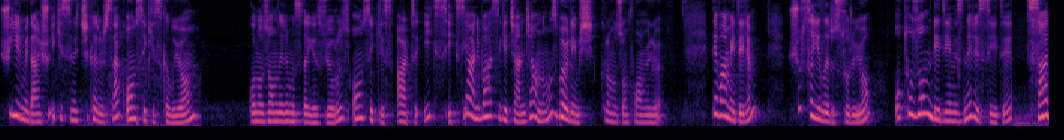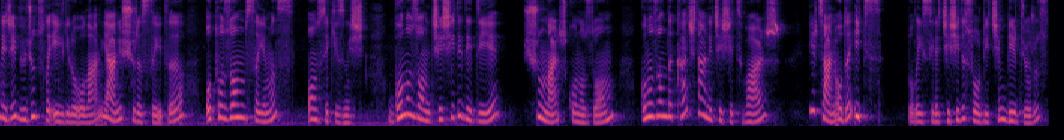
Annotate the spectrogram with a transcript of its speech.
Şu 20'den şu ikisini çıkarırsak 18 kalıyor. Gonozomlarımızı da yazıyoruz. 18 artı XX yani bahsi geçen canlımız böylemiş kromozom formülü. Devam edelim. Şu sayıları soruyor. Otozom dediğimiz neresiydi? Sadece vücutla ilgili olan yani şurasıydı. Otozom sayımız 18'miş. Gonozom çeşidi dediği şunlar gonozom. Gonozomda kaç tane çeşit var? Bir tane o da X. Dolayısıyla çeşidi sorduğu için 1 diyoruz.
